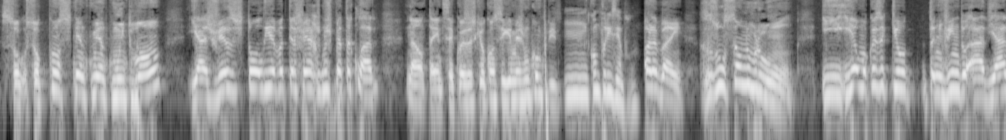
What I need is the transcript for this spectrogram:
Sou, sou consistentemente muito bom e às vezes estou ali a bater ferros no espetacular. Não, têm de ser coisas que eu consiga mesmo cumprir. Hum, como por exemplo. Ora bem, resolução número um. E, e é uma coisa que eu tenho vindo a adiar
